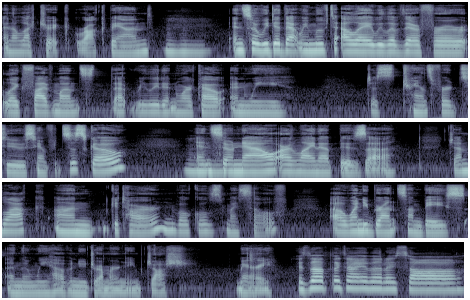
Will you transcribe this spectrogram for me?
an electric rock band. And so we did that. We moved to LA. We lived there for like five months. That really didn't work out. And we just transferred to San Francisco. And so now our lineup is uh, Jen Black on guitar and vocals, myself, uh, Wendy Brunts on bass, and then we have a new drummer named Josh Mary. Is that the guy that I saw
